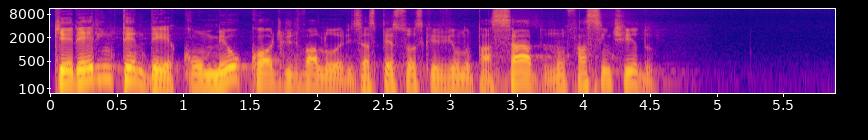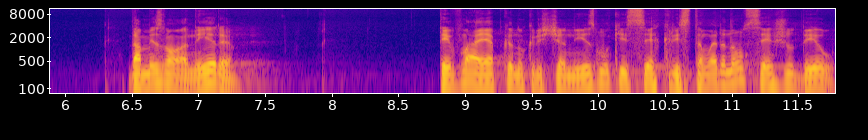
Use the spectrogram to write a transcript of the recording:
Querer entender com o meu código de valores as pessoas que viviam no passado não faz sentido. Da mesma maneira, teve uma época no cristianismo que ser cristão era não ser judeu.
